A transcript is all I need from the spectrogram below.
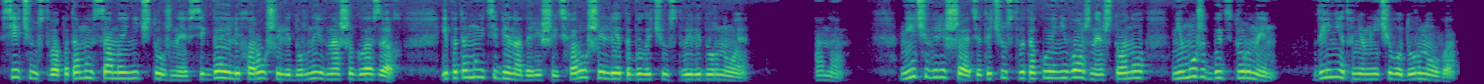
Все чувства, а потому и самые ничтожные, всегда или хорошие, или дурные в наших глазах. И потому и тебе надо решить, хорошее ли это было чувство или дурное. Она. Нечего решать, это чувство такое неважное, что оно не может быть дурным. Да и нет в нем ничего дурного.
